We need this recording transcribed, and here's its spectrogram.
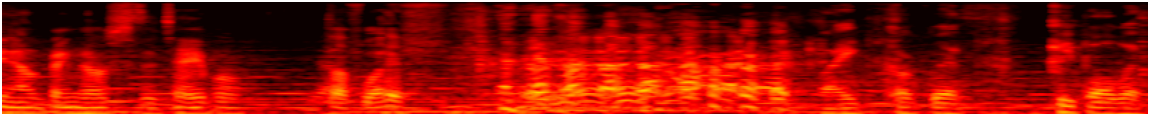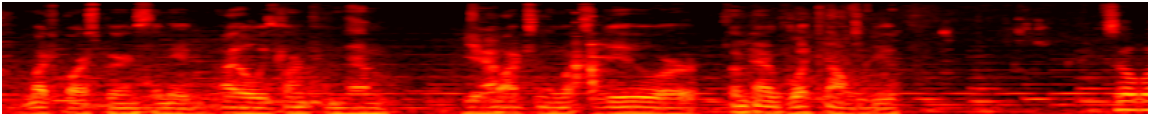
being able to bring those to the table. Tough life. I cook with people with much more experience than me. I always learn from them, Yeah. watching them what to do or sometimes what not to do. So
